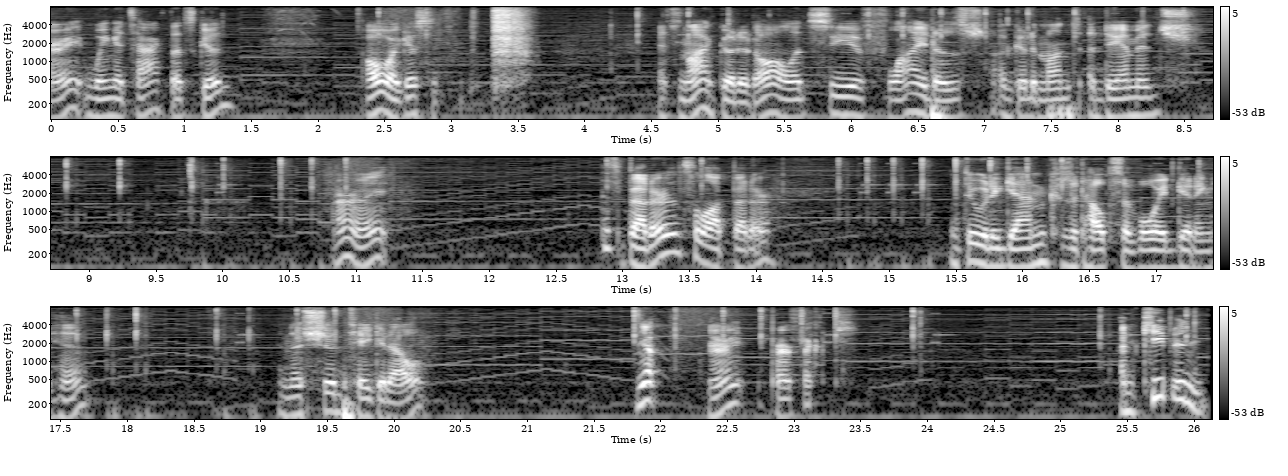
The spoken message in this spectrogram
Alright, wing attack, that's good. Oh, I guess it's, it's not good at all. Let's see if fly does a good amount of damage. Alright. It's better, it's a lot better. I'll do it again because it helps avoid getting hit. And this should take it out. Yep, alright, perfect. I'm keeping...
